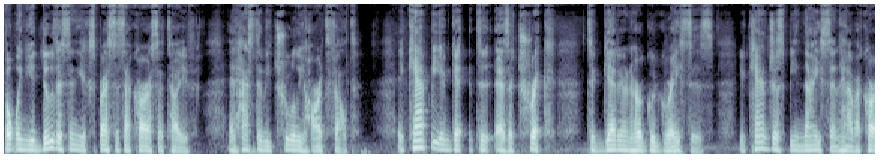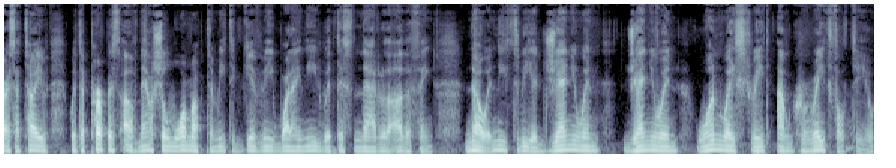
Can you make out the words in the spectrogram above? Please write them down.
But when you do this and you express this Hakaras Hatayv, it has to be truly heartfelt. It can't be a get to, as a trick to get in her good graces. You can't just be nice and have Hakaras Hatayv with the purpose of now she'll warm up to me to give me what I need with this and that or the other thing. No, it needs to be a genuine, genuine one way street. I'm grateful to you,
